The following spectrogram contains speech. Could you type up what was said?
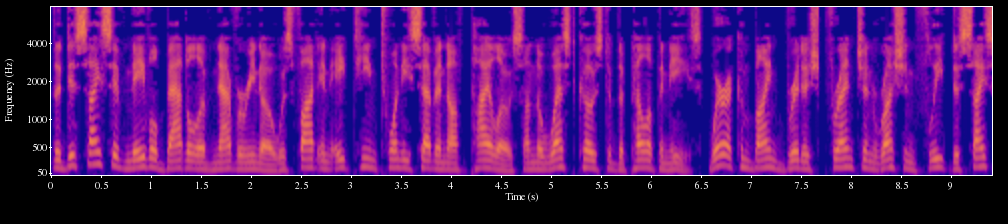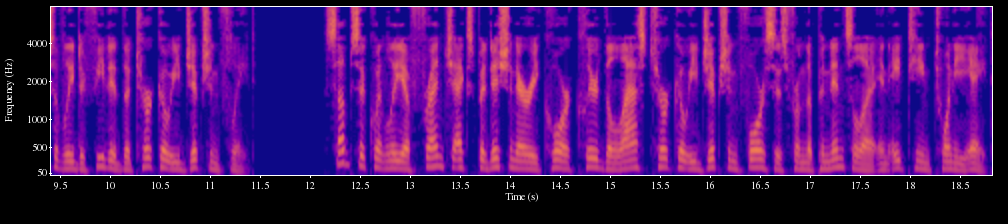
The decisive naval Battle of Navarino was fought in 1827 off Pylos on the west coast of the Peloponnese, where a combined British, French and Russian fleet decisively defeated the Turco-Egyptian fleet. Subsequently a French expeditionary corps cleared the last Turco-Egyptian forces from the peninsula in 1828.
